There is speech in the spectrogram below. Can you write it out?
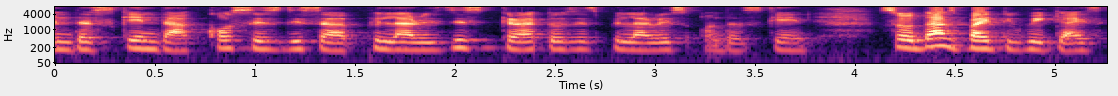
in the skin that causes this uh, this keratosis pilaris on the skin. So that's by the way, guys.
